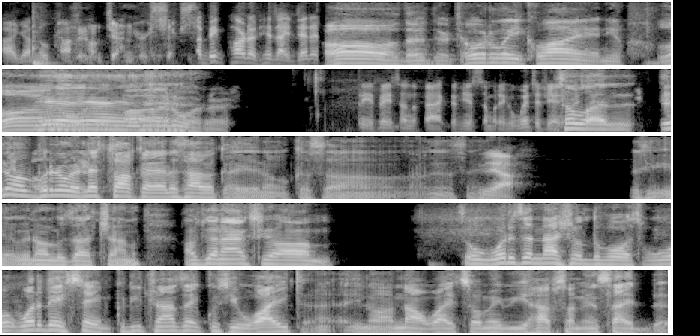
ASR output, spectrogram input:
I got no comment on January 6th. A big part of his identity Oh, they're, they're totally quiet. You know, law and Yeah, order, yeah, law yeah, and order. is based on the fact that he is somebody who went to January So, uh, you know, put it away. Let's talk. Uh, let's have a, you know, because uh, I'm gonna say, Yeah. yeah, we don't lose that channel. I was gonna ask you, um, so what is a national divorce? What, what are they saying? Could you translate? Because you're white, uh, you know, I'm not white, so maybe you have some inside. uh,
